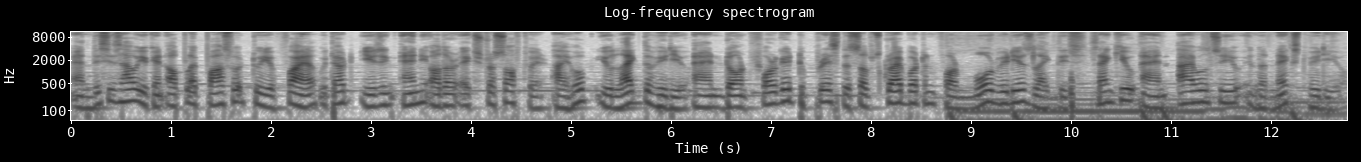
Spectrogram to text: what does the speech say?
and this is how you can apply password to your file without using any other extra software. I hope you liked the video and don't forget to press the subscribe button for more videos like this. Thank you and I will see you in the next video.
